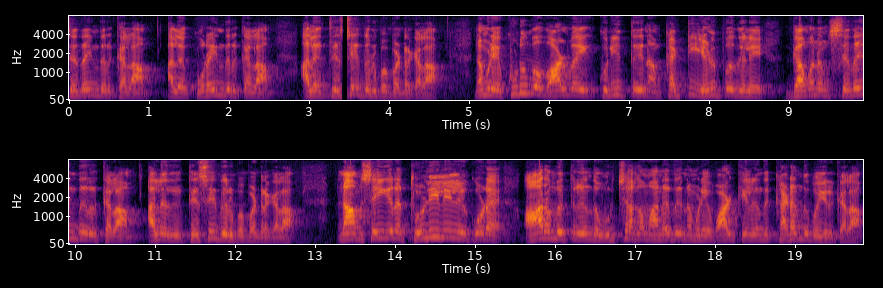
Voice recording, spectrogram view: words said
சிதைந்திருக்கலாம் அல்லது குறைந்திருக்கலாம் அல்லது திசை திருப்பப்பட்டிருக்கலாம். நம்முடைய குடும்ப வாழ்வை குறித்து நாம் கட்டி எழுப்பதிலே கவனம் சிதைந்து இருக்கலாம் அல்லது திசை திருப்பப்பட்டிருக்கலாம் நாம் செய்கிற தொழிலில் கூட ஆரம்பத்தில் இருந்த உற்சாகமானது நம்முடைய வாழ்க்கையிலிருந்து கடந்து போயிருக்கலாம்.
